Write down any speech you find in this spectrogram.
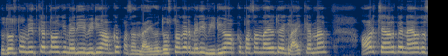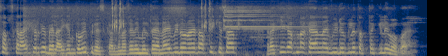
तो दोस्तों, उम्मीद करता हूँ कि मेरी वीडियो आपको पसंद आएगी दोस्तों, अगर मेरी वीडियो आपको पसंद आई हो तो एक लाइक करना और चैनल पर नए हो तो सब्सक्राइब करके बेलाइकन को भी प्रेस कर देना। चलिए, मिलता है नए वीडियो नए टॉपिक के साथ। रखिएगा अपना ख्याल नए वीडियो के लिए, तब तक के लिए बाय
